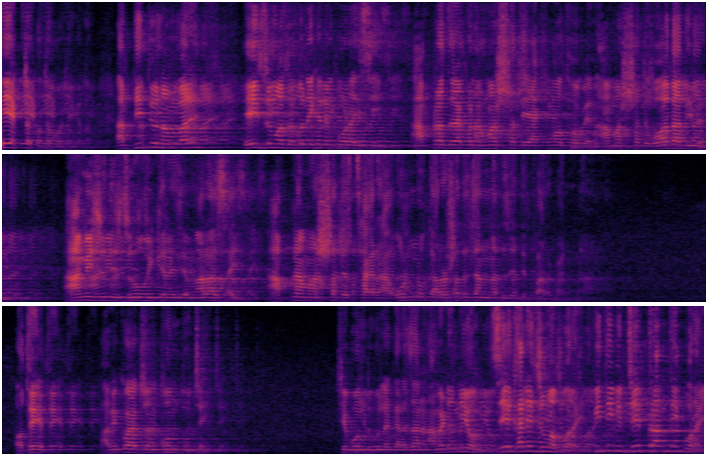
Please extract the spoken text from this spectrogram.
এই একটা কথা বলে গেলাম। আর দ্বিতীয় নম্বরে, এই জুমা যখন এখানে পড়াইছি আপনারা যারা এখন আমার সাথে একমত হবেন, আমার সাথে ওয়াদা দিবেন। আমি যদি জো ওইখানে যে মারা যাই, আপনি আমার সাথে ছাড়া অন্য কারোর সাথে জান্নাতে যেতে পারবেন না। অতএব, আমি কয়েকজন বন্ধু চাই। সে বন্ধুগুলো কারা জানেন? আমি এটা নিয়ম, যেখানে জুমা পড়াই, পৃথিবীর যে প্রান্তেই পড়াই,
